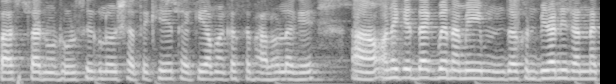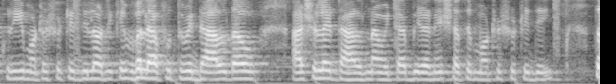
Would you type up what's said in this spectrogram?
পাস্তা, নুডলস এগুলোর সাথে খেয়ে থাকি। আমার কাছে ভালো লাগে। অনেকে দেখবেন আমি যখন বিরিয়ানি রান্না করি, মটরশুঁটি দিলে অনেকে বলে, আপু, তুমি ডাল দাও। আসলে ডাল না, ওইটা বিরিয়ানির সাথে মটরশুঁটি দিই। তো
